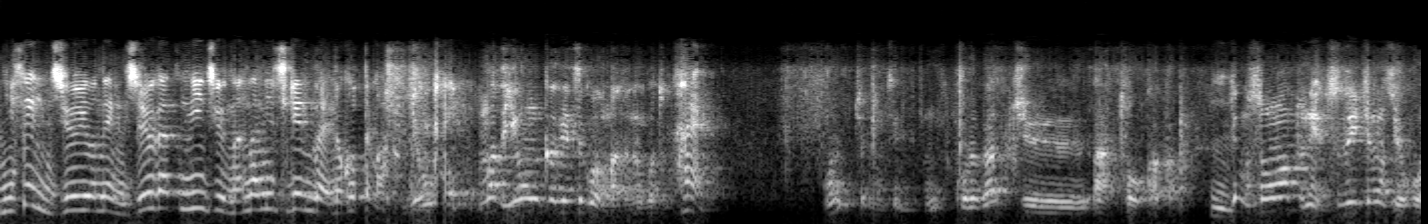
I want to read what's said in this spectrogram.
2014年10月27日現在残ってます。よはい。まだ4ヶ月後はまだ残ってるはい。あれ？ちょっと待ってんこれが10あ10日か、うん。でもその後ね続いてますよほ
